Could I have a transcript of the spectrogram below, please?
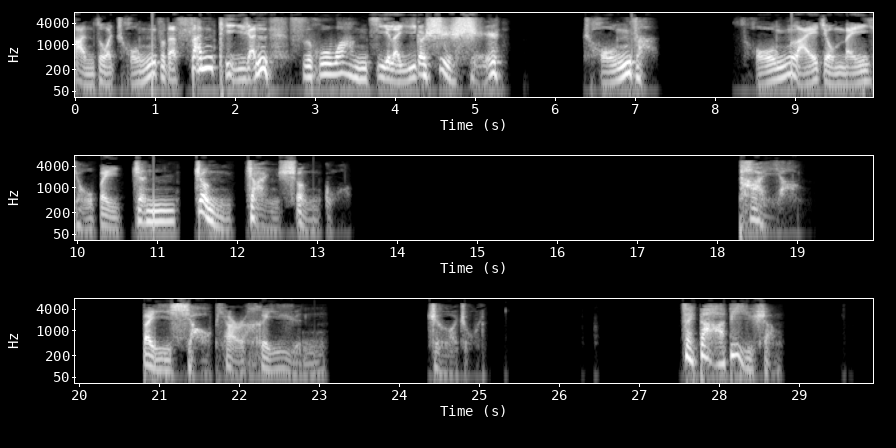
看作虫子的三体人，似乎忘记了一个事实。虫子从来就没有被真正战胜过。太阳被一小片黑云遮住了，在大地上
